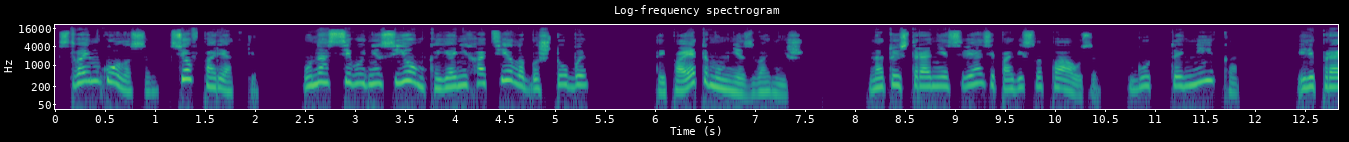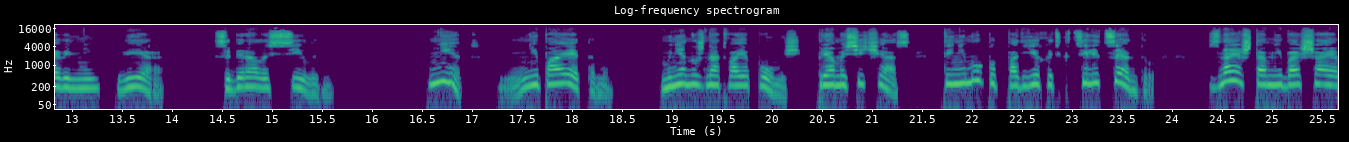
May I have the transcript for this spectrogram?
с твоим голосом. Все в порядке. У нас сегодня съемка, я не хотела бы, чтобы... Ты поэтому мне звонишь? На той стороне связи повисла пауза, будто Ника, или правильней Вера, собиралась силами. Нет, не поэтому. Мне нужна твоя помощь. Прямо сейчас. Ты не мог бы подъехать к телецентру? Знаешь, там небольшая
